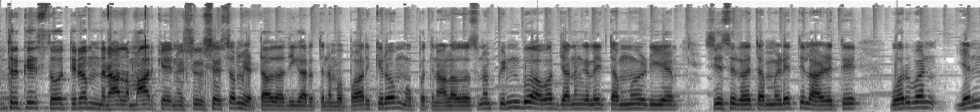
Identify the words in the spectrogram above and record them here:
கத்திற்கு ஸ்தோத்திரம். இந்த நாள் மார்க்க சுவிசேஷம்? எட்டாவது அதிகாரத்தை நம்ம பார்க்கிறோம். முப்பத்தி நாலாவது வசனம். பின்பு அவர் ஜனங்களை தம்முடைய சீசர்களை தம்மிடத்தில் அழைத்து ஒருவன் என்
